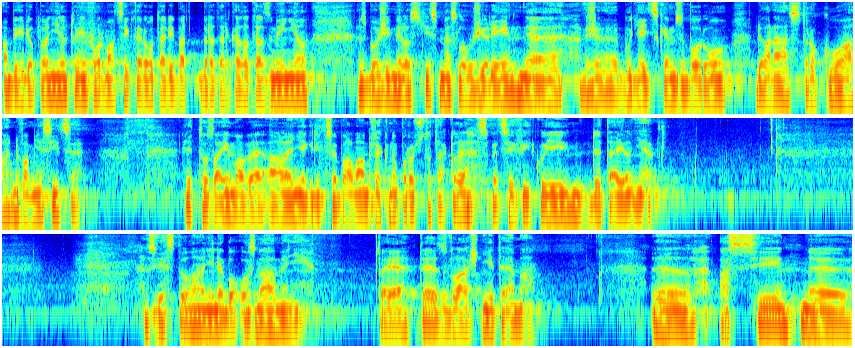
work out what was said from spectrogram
abych doplnil tu informaci, kterou tady bratr kazatel zmínil, z boží milosti jsme sloužili eh, v budějickém sboru 12 roku a dva měsíce. Je to zajímavé, ale někdy třeba vám řeknu, proč to takhle specifikuji detailně. Zvěstování nebo oznámení. To je, to je zvláštní téma. Eh, asi eh,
